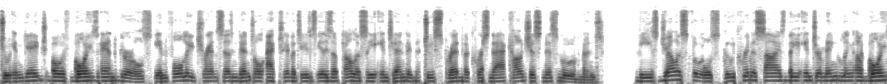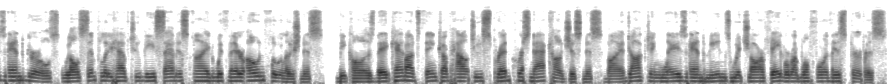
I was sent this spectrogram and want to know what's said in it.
to engage both boys and girls in fully transcendental activities is a policy intended to spread the Krishna consciousness movement. These jealous fools who criticize the intermingling of boys and girls will simply have to be satisfied with their own foolishness, because they cannot think of how to spread Krishna consciousness by adopting ways and means which are favorable for this purpose.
